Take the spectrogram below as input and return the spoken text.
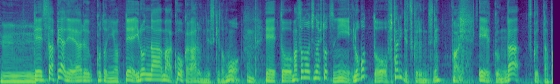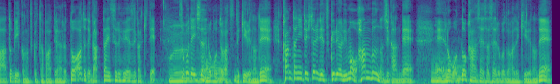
で実はペアでやることによっていろんなまあ効果があるんですけども、うん。えーとまあ、そのうちの一つにロボットを2人で作るんですね。はい。A 君が作ったパート B 君が作ったパートやると後で合体するフェーズが来てー。そこで1台のロボットができるので簡単に言うと1人で作るよりも半分の時間で、えーロボットを完成させることができるので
